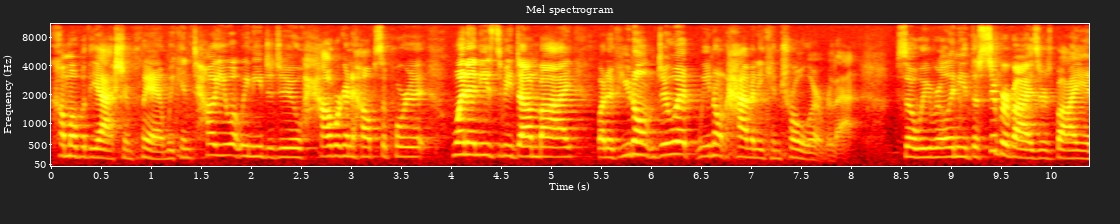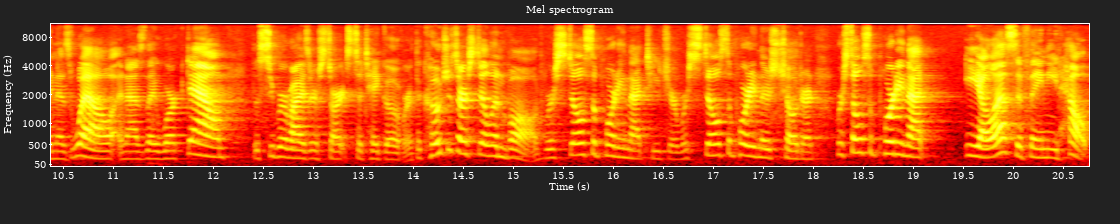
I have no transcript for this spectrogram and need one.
come up with the action plan. We can tell you what we need to do, how we're gonna help support it, when it needs to be done by, but if you don't do it, we don't have any control over that. So we really need the supervisors buy-in as well, and as they work down, the supervisor starts to take over. The coaches are still involved. We're still supporting that teacher. We're still supporting those children. We're still supporting that ELS if they need help,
